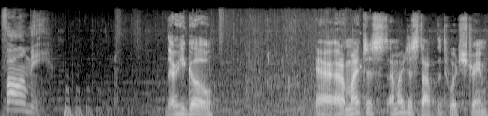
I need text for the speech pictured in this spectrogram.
Follow me. There you go. Yeah, I don't, might just I might just stop the Twitch stream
